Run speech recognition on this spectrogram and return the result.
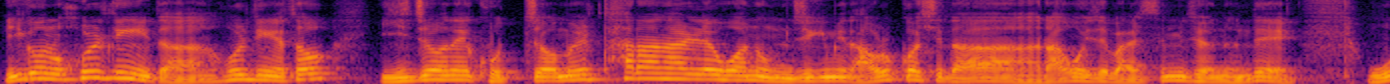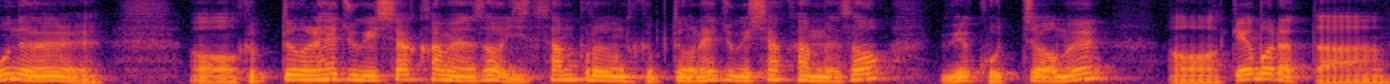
이건 홀딩이다. 홀딩에서 이전의 고점을 탈환하려고 하는 움직임이 나올 것이다. 라고 이제 말씀이 드렸는데 오늘 어, 급등을 해주기 시작하면서 23% 정도 급등을 해주기 시작하면서 위에 고점을 어, 깨버렸다.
